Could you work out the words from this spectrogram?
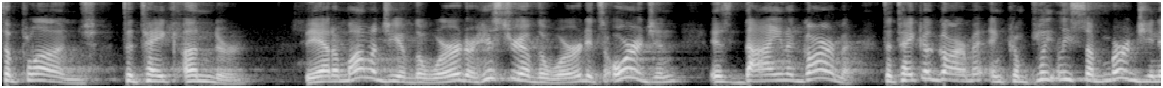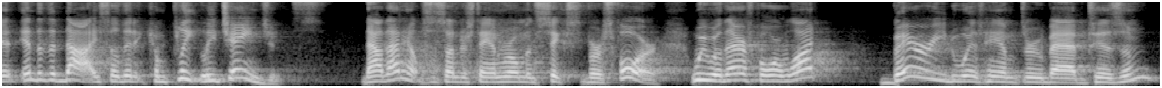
to plunge, to take under. The etymology of the word or history of the word, its origin, is dyeing a garment, to take a garment and completely submerging it into the dye so that it completely changes. Now that helps us understand Romans 6, verse 4. We were therefore what? Buried with him through baptism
